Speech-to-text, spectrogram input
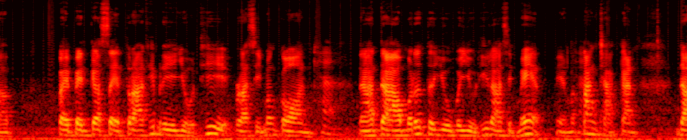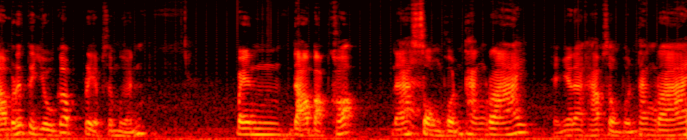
าไปเป็นเกษตราธิบดีอยู่ที่ราศีมังกรค่ะ นะดาวมฤตยูไปอยู่ที่ราศีเมษเนี่ยมาค่ะ ตั้งฉากกัน ดาวมฤตยูก็เปรียบเสมือน เป็นดาวบับเคราะห์นะส่งผลทางร้ายอย่างเงี้ยนะครับ ส่งผลทางร้าย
